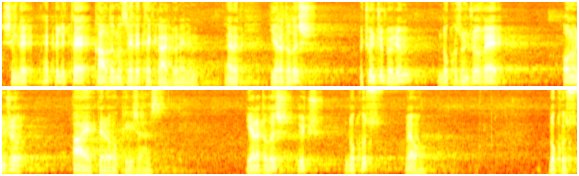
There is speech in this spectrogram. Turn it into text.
Şimdi hep birlikte kaldığımız yere tekrar dönelim. Evet, Yaratılış 3. bölüm 9. ve 10. ayetleri okuyacağız. Yaratılış 3, 9 ve 10. 9.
